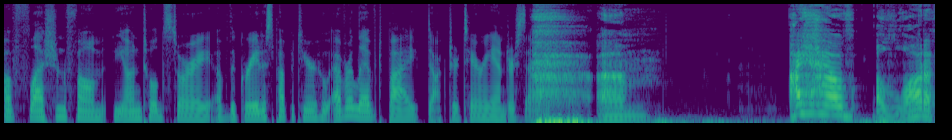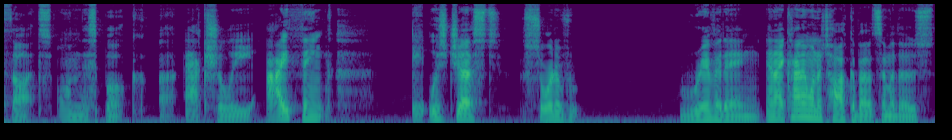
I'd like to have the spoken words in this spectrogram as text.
of Flesh and Foam: The Untold Story of the Greatest Puppeteer Who Ever Lived by Dr. Terry Anderson? Um, I have a lot of thoughts on this book. Uh, actually, I think it was just sort of riveting, and I kind of want to talk about some of those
